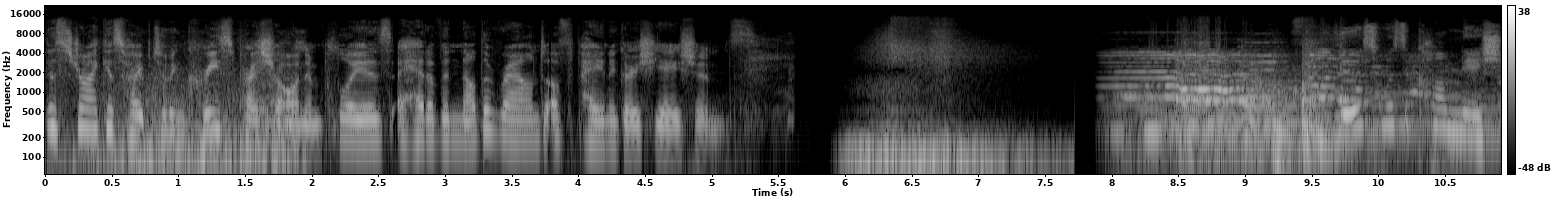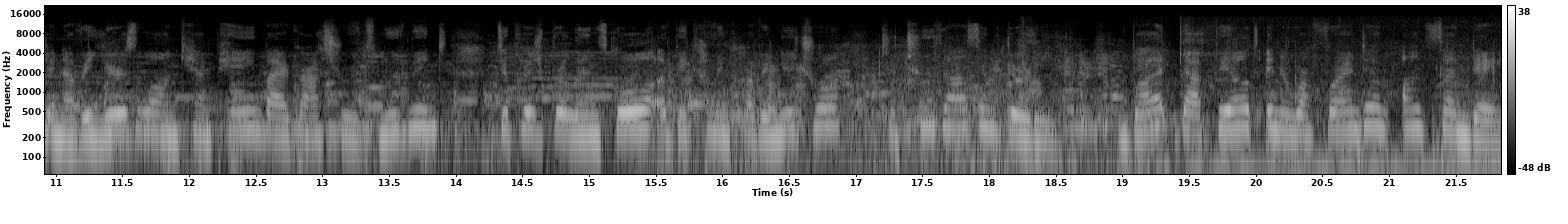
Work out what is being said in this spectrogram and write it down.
The strikers hope to increase pressure on employers ahead of another round of pay negotiations. This was a culmination of a years long campaign by a grassroots movement to push Berlin's goal of becoming carbon neutral to 2030. But that failed in a referendum on Sunday.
